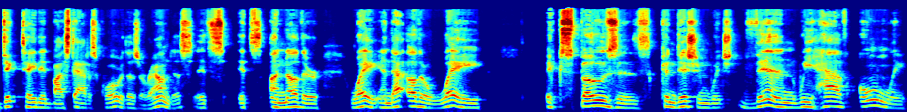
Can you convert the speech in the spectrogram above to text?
dictated by status quo or those around us. It's it's another way, and that other way exposes condition which then we have only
